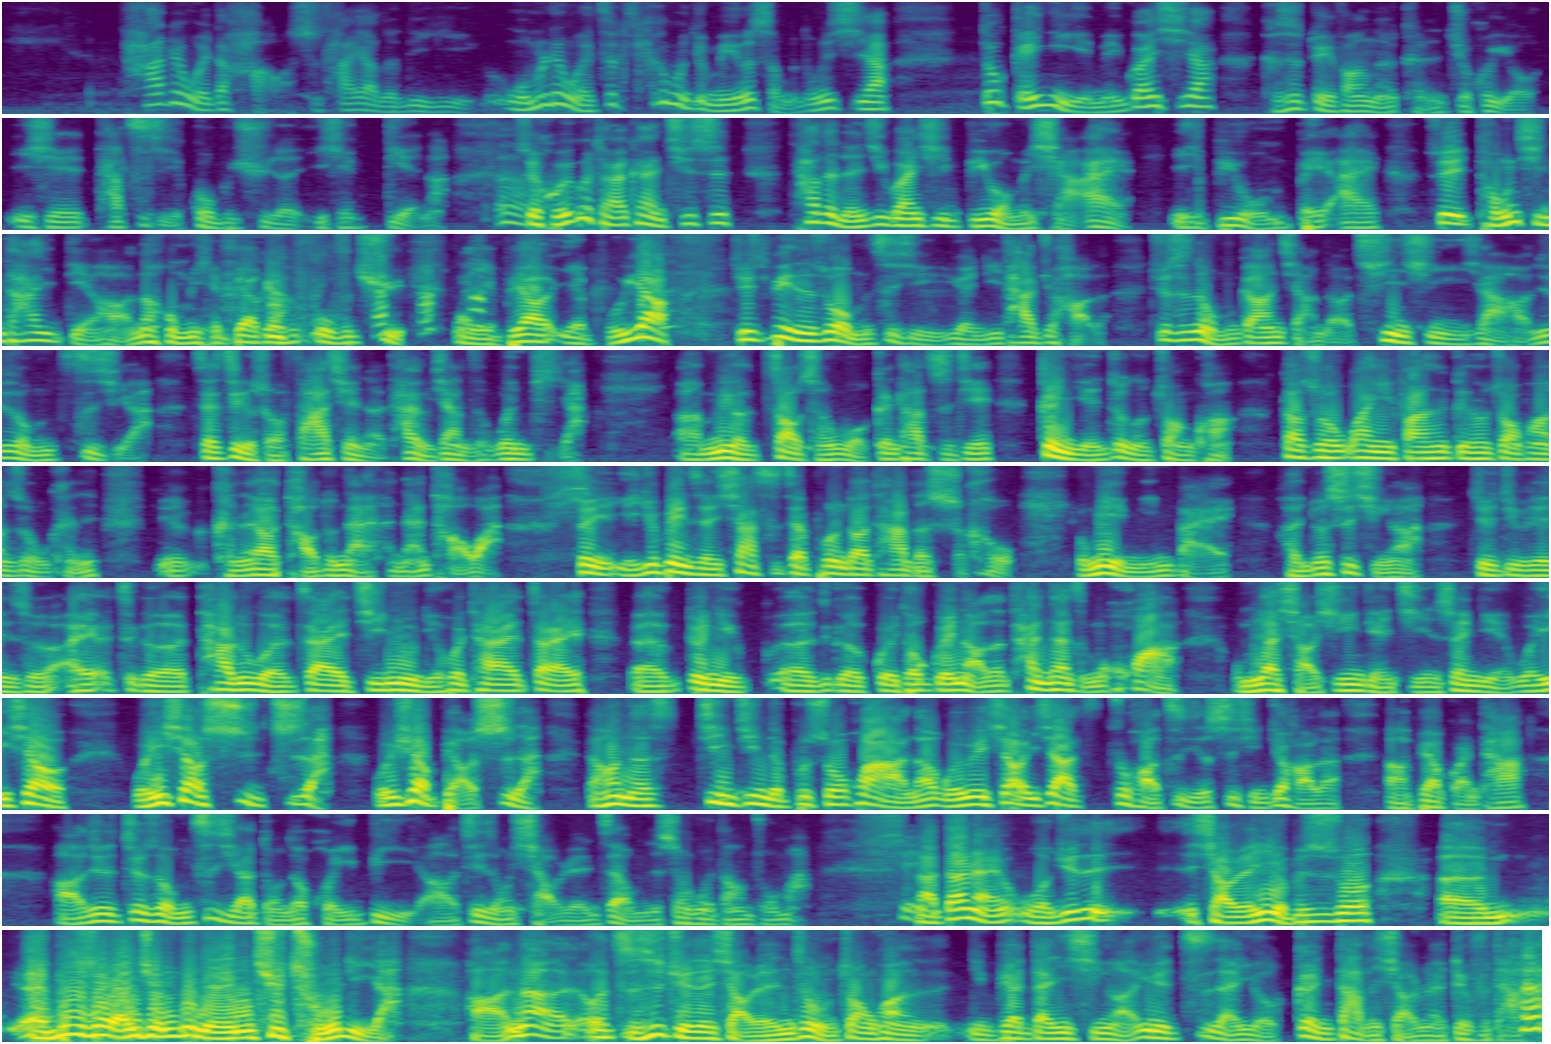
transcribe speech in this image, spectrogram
他认为的好是他要的利益，我们认为这根本就没有什么东西啊，都给你也没关系啊。可是对方呢，可能就会有一些他自己过不去的一些点啊。所以回过头来看，其实他的人际关系比我们狭隘，也比我们悲哀。所以同情他一点哈，那我们也不要跟他过不去，那也不要也不要，就是变成说我们自己远离他就好了。就是那我们刚刚讲的，庆幸一下哈，就是我们自己啊，在这个时候发现了他有这样子的问题呀。啊、呃，没有造成我跟他之间更严重的状况。到时候万一发生更多状况的时候，我可能也可能要逃都难，很难逃啊。所以也就变成下次再碰到他的时候，我们也明白很多事情啊，就就变成说，哎，这个他如果再激怒你，或他再来呃对你呃这个鬼头鬼脑的探探什么话，我们要小心一点，谨慎一点，微笑微笑视之啊，微笑表示啊，然后呢静静的不说话，然后微微笑一下，做好自己的事情就好了啊，不要管他。啊，就就是我们自己要懂得回避啊，这种小人在我们的生活当中嘛。是。那当然，我觉得小人也不是说，呃，呃，不是说完全不能去处理啊。好，那我只是觉得小人这种状况，你不要担心啊，因为自然有更大的小人来对付他。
